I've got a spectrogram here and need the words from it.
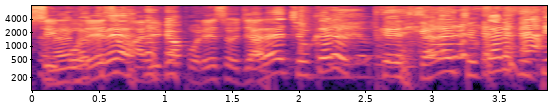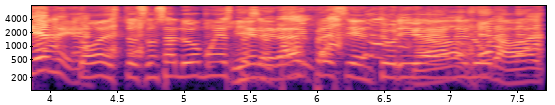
Sí, No, por no eso, crea. marica, por eso ya. Cara de chúcaras, que cara de chúcaras sí tiene. Todo esto es un saludo muy especial general. para el presidente Uribe No. en el Urabá,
